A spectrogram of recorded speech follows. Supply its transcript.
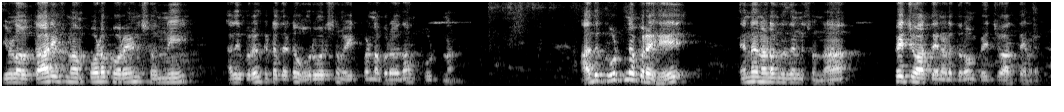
இவ்வளவு தாரிஃப் நான் போட போறேன்னு சொல்லி அதுக்கு பிறகு கிட்டத்தட்ட ஒரு வருஷம் வெயிட் பண்ண பிறகுதான் கூட்டினாங்க அது கூட்டின பிறகு என்ன நடந்ததுன்னு சொன்னா பேச்சுவார்த்தை நடத்துறோம் பேச்சுவார்த்தை நடத்துறோம்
